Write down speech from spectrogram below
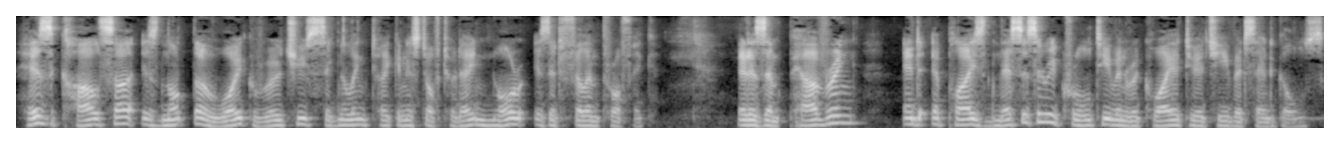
His Khalsa is not the woke virtue signaling tokenist of today, nor is it philanthropic. It is empowering and applies necessary cruelty when required to achieve its end goals.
